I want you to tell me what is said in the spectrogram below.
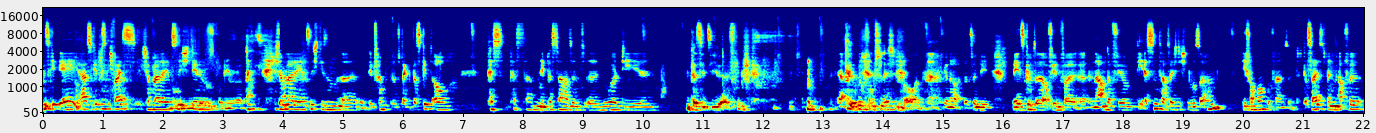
Es gibt, ey, ja, es gibt, ich weiß, ich habe leider jetzt nicht den, ich habe leider jetzt nicht diesen, äh, den Fremdbegriff. Da- Das gibt auch Pest, Pestaner, nee, Pestaner sind äh, nur die, Die Pestizide essen. ja, Nur vom schlechten Bauern. Ja, genau, das sind die. Nee, es gibt äh, auf jeden Fall äh, einen Namen dafür. Die essen tatsächlich nur Sachen, die vom Baum gefallen sind. Das heißt, wenn ein Apfel,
